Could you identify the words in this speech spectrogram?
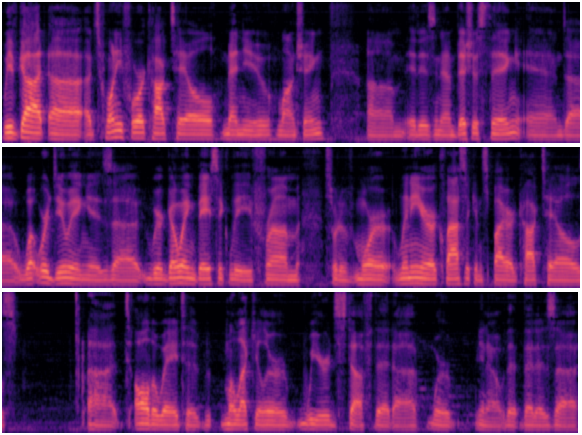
We've got uh, a 24 cocktail menu launching. Um, it is an ambitious thing, and uh, what we're doing is uh, we're going basically from sort of more linear, classic inspired cocktails uh, all the way to molecular, weird stuff that uh, we're, you know, that, that is. Uh,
